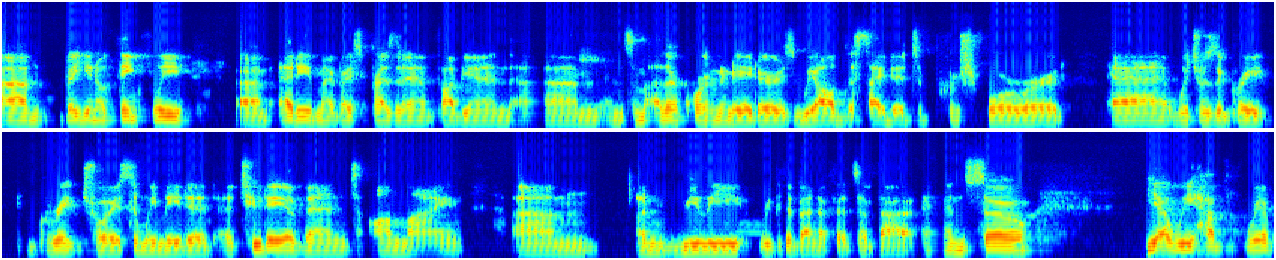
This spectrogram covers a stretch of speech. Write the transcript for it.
um, but you know thankfully um, Eddie, my vice president, Fabian, um, and some other coordinators, we all decided to push forward, uh, which was a great, great choice. And we made it a two day event online um, and really reap the benefits of that. And so, yeah, we have we have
